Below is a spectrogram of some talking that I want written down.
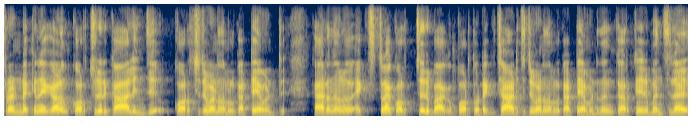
ഫ്രണ്ട് നെക്കിനേക്കാളും കുറച്ചൊരു കാലിഞ്ച് കുറച്ചിട്ട് വേണം നമ്മൾ കട്ട് ചെയ്യാൻ വേണ്ടിയിട്ട്. കാരണം നമ്മൾ എക്സ്ട്രാ കുറച്ചൊരു ഭാഗം പുറത്തോട്ടേക്ക് ചാടിച്ചിട്ട് വേണം നമ്മൾ കട്ട് ചെയ്യാൻ വേണ്ടി നമുക്ക് കറക്റ്റായിട്ട് മനസ്സിലായി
